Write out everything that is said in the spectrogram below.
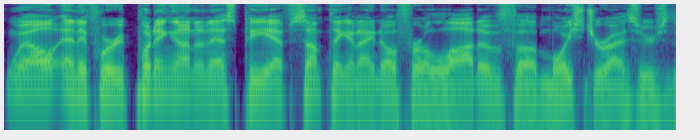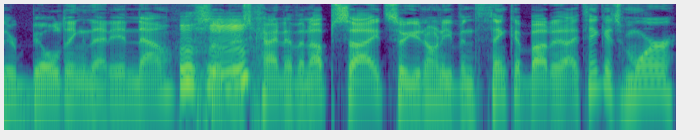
Well, and if we're putting on an SPF something, and I know for a lot of uh, moisturizers, they're building that in now. So there's kind of an upside, so you don't even think about it. I think it's more,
